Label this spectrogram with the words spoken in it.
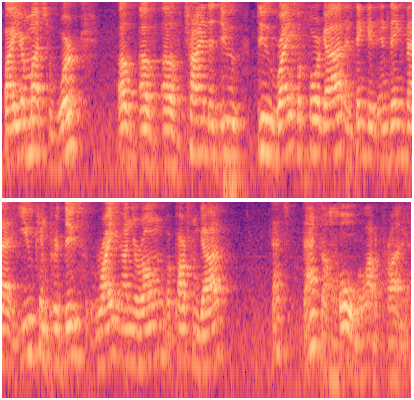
by your much work of, of, of trying to do do right before God, and think and think that you can produce right on your own apart from God, that's that's a whole lot of pride.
